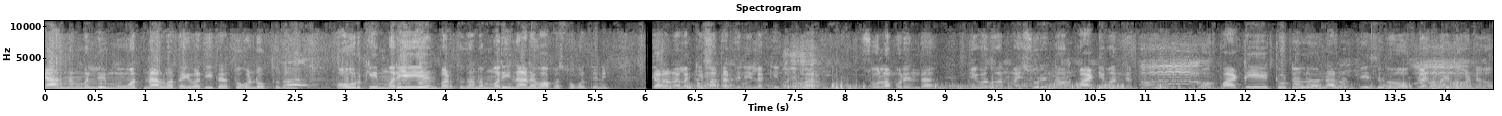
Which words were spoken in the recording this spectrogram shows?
ಯಾರು ನಮ್ಮಲ್ಲಿ ಮೂವತ್ತು ನಲ್ವತ್ ಐವತ್ತು ಈ ತರ ತೊಗೊಂಡು ಹೋಗ್ತದ? ಅವ್ರಿಗೆ ಮರಿ ಏನು ಬರ್ತದನ ಮರಿ ನಾನೇ ವಾಪಸ್ ತಗೋತೀನಿ. ಕಾರಣ ಲಕ್ಕಿ ಮಾತಾಡ್ತೀನಿ. ಲಕ್ಕಿ ಗುರಿ ಫಾರ್ಮ್ ಸೋಲಾಪುರಿಂದ. ಇವತ್ತು ಒಂದು ಮೈಸೂರಿಂದ ಒಂದು ಪಾರ್ಟಿ ಬಂದಿತ್ತು. ಅವ್ರ ಪಾರ್ಟಿ ಟೋಟಲ್ ನಲ್ವತ್ತು ಪೀಸ್ ಇದು ಗಂಡು ಮರಿ ತಗೊಂಡಿದ್ದು.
